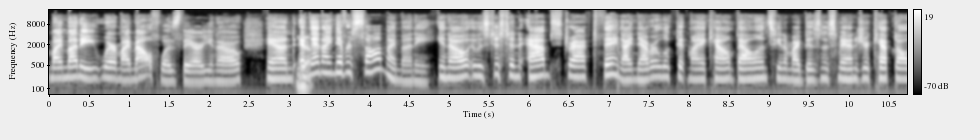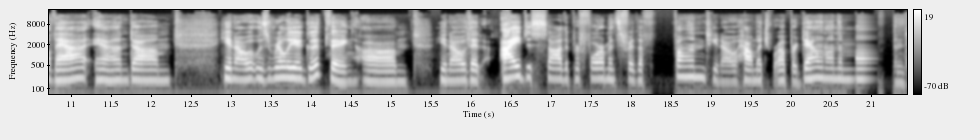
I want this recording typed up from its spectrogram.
my money where my mouth was there, you know. And yeah. and then I never saw my money, you know. It was just an abstract thing. I never looked at my account balance. You know, my business manager kept all that. And um, you know, it was really a good thing. Um, you know, that I just saw the performance for the fund, you know, how much we're up or down on the month and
